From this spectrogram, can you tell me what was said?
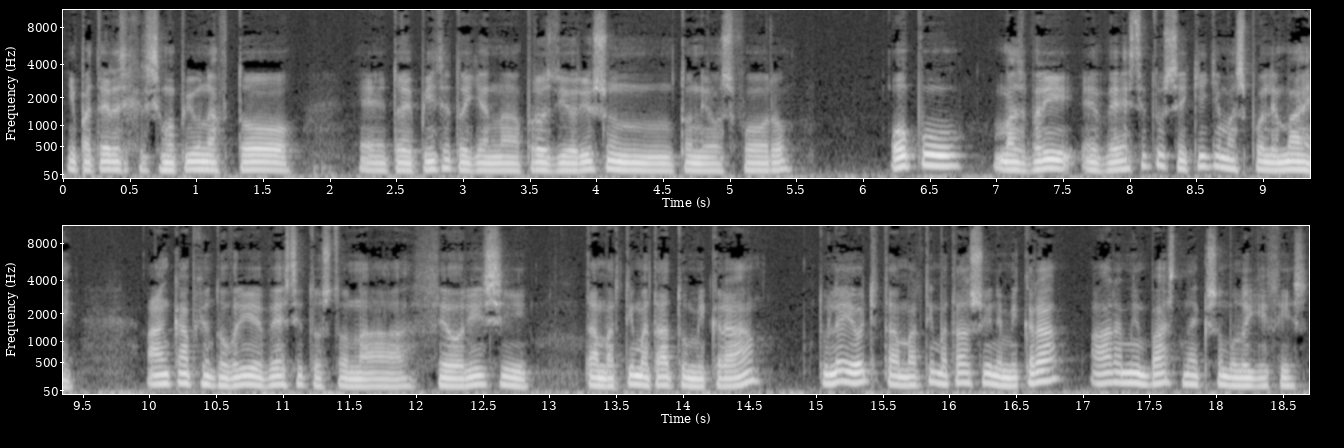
οι πατέρες χρησιμοποιούν αυτό ε, το επίθετο για να προσδιορίσουν τον νεοσφόρο όπου μας βρει ευαίσθητους εκεί και μας πολεμάει. Αν κάποιον το βρει ευαίσθητο στο να θεωρήσει τα αμαρτήματά του μικρά του λέει ότι τα αμαρτήματά σου είναι μικρά άρα μην πας να εξομολογηθείς.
